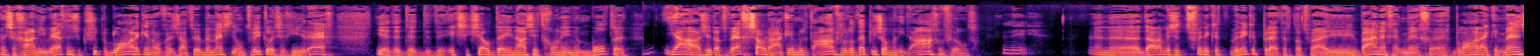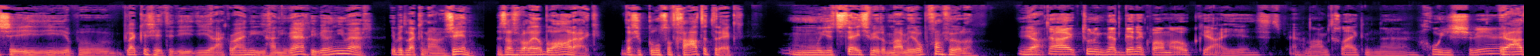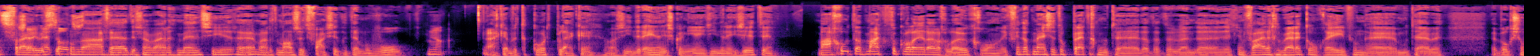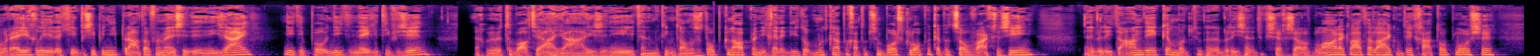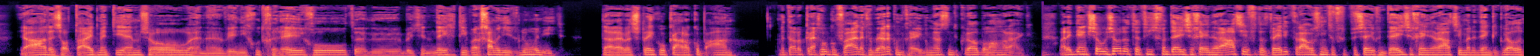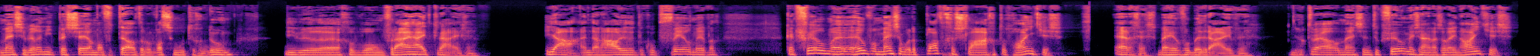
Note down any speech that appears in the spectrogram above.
Mensen gaan niet weg. Dat is ook super belangrijk in de organisatie. We hebben mensen die ontwikkelen zich hier echt. Ja, de, de, de, XXL-DNA zit gewoon in hun botten. Ja, als je dat weg zou raken, je moet het aanvullen. Dat heb je zomaar niet aangevuld. nee. En eh, daarom is het, vind ik het, vind ik het prettig dat wij bijna geen echt belangrijke mensen die, op plekken zitten, die, die raken wij niet, die gaan niet weg, die willen niet weg. Hebben het lekker naar hun zin. Dus dat is wel heel belangrijk. Want als je constant gaten trekt, moet je het steeds weer maar weer op gaan vullen. Ja, Ja, toen ik net binnenkwam ook, ja, je, dan hangt gelijk een eh, goede sfeer. ja het is vrij rustig vandaag. Hè. Er zijn weinig mensen hier, hè. maar normaal zit vaak zit het helemaal vol. Ja. Eigenlijk hebben we tekort plekken. Als iedereen er is, kan niet eens iedereen zitten. Maar goed, dat maakt het ook wel heel erg leuk gewoon. Ik vind dat mensen het ook prettig moeten hebben. Dat, het, eh, dat je een veilige werkomgeving eh, moet hebben. We hebben ook zo'n regel hier dat je in principe niet praat over mensen die er niet zijn. Niet in, niet in negatieve zin. Er gebeurt er wat, ja, ja, is er niet. En dan moet iemand anders het opknappen. En diegene die het op moet knappen gaat op zijn borst kloppen. Ik heb het zo vaak gezien. En dan wil hij het aandikken. Natuurlijk, dan wil hij natuurlijk zichzelf belangrijk laten lijken. Want ik ga het oplossen. Ja, dat is altijd met die M zo. En eh, weer niet goed geregeld. En eh, een beetje negatief. Maar dat gaan we niet, dat doen we niet. Daar spreken we elkaar ook op aan. Maar daardoor krijg je ook een veilige werkomgeving. Dat is natuurlijk wel belangrijk. Maar ik denk sowieso dat het iets van deze generatie, of dat weet ik trouwens niet of het per se van deze generatie, maar dan denk ik wel dat mensen willen niet per se allemaal verteld hebben wat ze moeten gaan doen. Die willen gewoon vrijheid krijgen. Ja, en dan hou je natuurlijk ook veel meer. Want kijk, veel, heel veel mensen worden platgeslagen tot handjes. Ergens, bij heel veel bedrijven. Ja. Terwijl mensen natuurlijk veel meer zijn dan alleen handjes.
